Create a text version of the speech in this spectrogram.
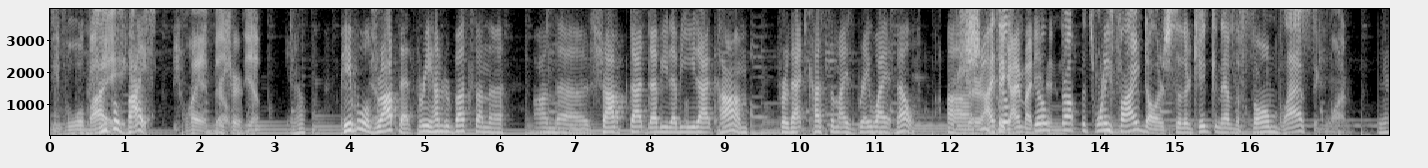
People will buy People it. buy It's Wyatt belt. For sure. Yep. you know, people will Yeah. drop that 300 bucks on the on the shop.wwe.com for that customized Bray Wyatt belt. Uh, Sure, I think I might they'll even- drop the twenty-five dollars so their kid can have the foam plastic one. Yeah.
